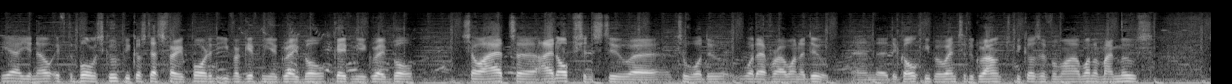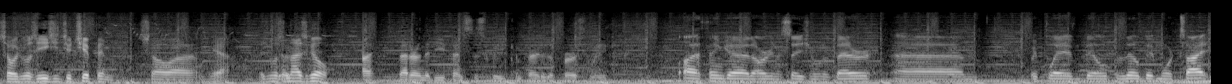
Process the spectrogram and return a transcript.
yeah, you know, if the ball is good, because that's very important. Ivar gave me a great ball, gave me a great ball, so I had uh, I had options to uh, to what do whatever I want to do, and uh, the goalkeeper went to the ground because of my, one of my moves, so it was easy to chip him. So uh, yeah, it was good. a nice goal. Uh, better in the defense this week compared to the first week. Well, I think uh, the organization was better. Um, we played a little bit more tight.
